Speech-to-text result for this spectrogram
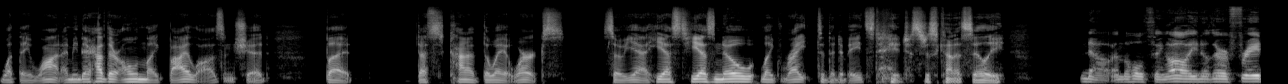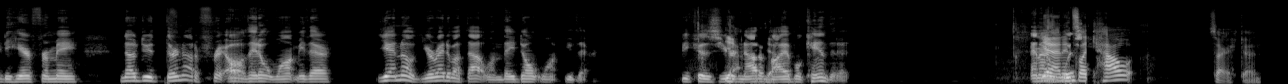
what they want. I mean, they have their own like bylaws and shit, but that's kind of the way it works. So yeah, he has he has no like right to the debate stage. It's just kind of silly. No, and the whole thing, oh, you know, they're afraid to hear from me. No, dude, they're not afraid. Oh, they don't want me there. Yeah, no, you're right about that one. They don't want you there because you're yeah, not a yeah. viable candidate. And yeah, I and wish... it's like how. Sorry, go ahead.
